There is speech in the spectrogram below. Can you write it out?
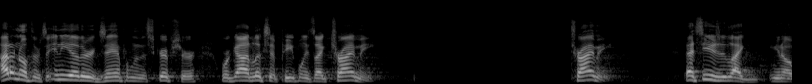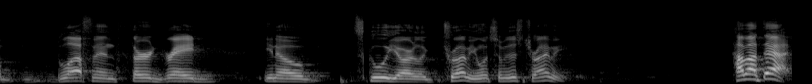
I don't know if there's any other example in the scripture where God looks at people and he's like, try me. Try me. That's usually like, you know, bluffing third grade, you know, schoolyard, like, try me. You want some of this? Try me. How about that?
